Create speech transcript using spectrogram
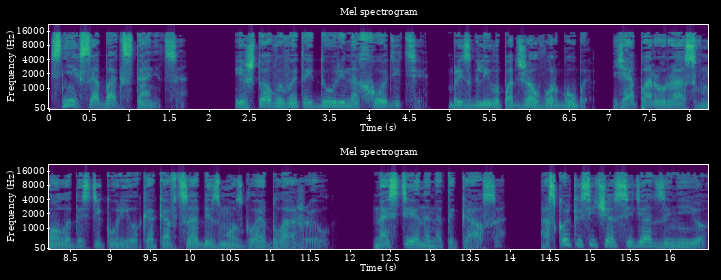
С них собак станется. И что вы в этой дуре находите? Брезгливо поджал вор губы. Я пару раз в молодости курил, как овца безмозглая блажил. На стены натыкался. А сколько сейчас сидят за нее?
